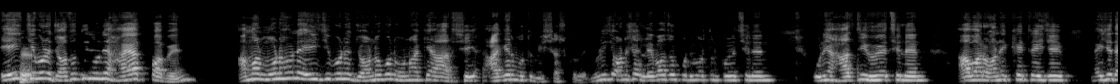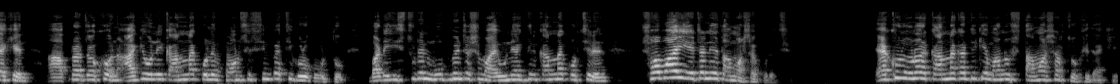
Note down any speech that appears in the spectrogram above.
এই হ্যাঁ। জীবনে যতদিন উনি হায়াত পাবেন আমার মনে হয় না এই জীবনে জনগণ ওনাকে আর সেই আগের মতো বিশ্বাস করবে। উনি যে অনেক সময় লেবাজও পরিবর্তন করেছিলেন উনি হাজি হয়েছিলেন আবার অনেক ক্ষেত্রে এই যে এই যে দেখেন আপনার যখন আগে উনি কান্না করলে মানুষের সিম্প্যাথি গ্রো করতো বাট এই স্টুডেন্ট মুভমেন্টের সময় উনি একদিন কান্না করছিলেন সবাই এটা নিয়ে তামাশা করেছে। এখন ওনার কান্নাকাটিকে মানুষ তামাশার চোখে দেখে।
